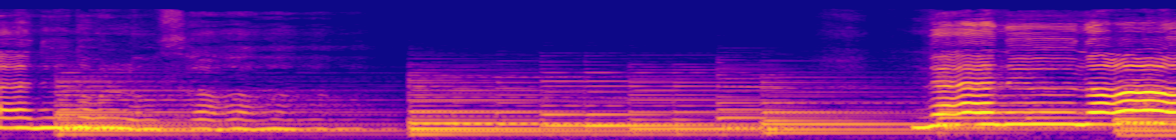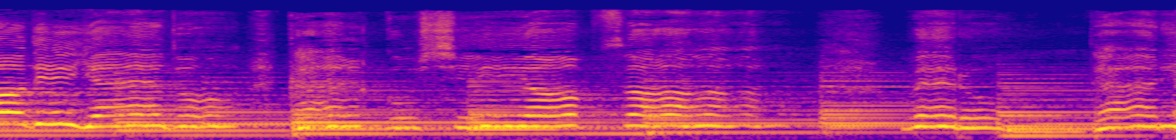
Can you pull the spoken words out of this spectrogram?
나는 홀로서 나는 어디에도 갈 곳이 없어 외로운 다리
